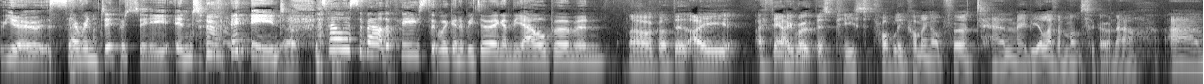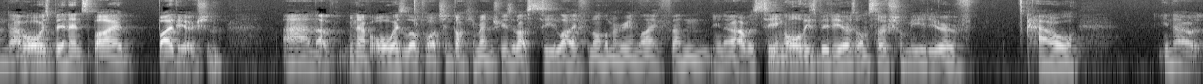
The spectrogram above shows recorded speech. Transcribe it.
you know, serendipity intervened. Yep. Tell us about the piece that we're going to be doing and the album and Oh god, I I think I wrote this piece probably coming up for ten, maybe eleven months ago now, and I've always been inspired by the ocean, and I've you know I've always loved watching documentaries about sea life and all the marine life, and you know I was seeing all these videos on social media of how you know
